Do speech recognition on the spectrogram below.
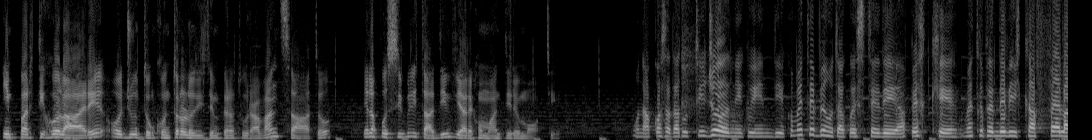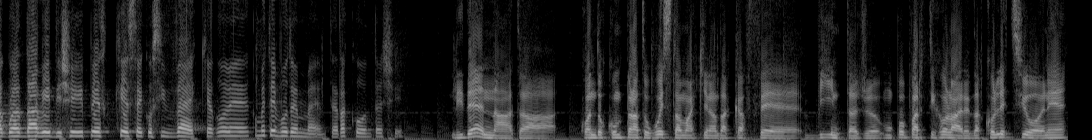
In particolare ho aggiunto un controllo di temperatura avanzato e la possibilità di inviare comandi remoti. Una cosa da tutti i giorni, quindi. Come ti è venuta questa idea? Perché? Mentre prendevi il caffè la guardavi e dicevi perché sei così vecchia? Come, come ti è venuta in mente? Raccontaci. L'idea è nata quando ho comprato questa macchina da caffè vintage un po' particolare da collezione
